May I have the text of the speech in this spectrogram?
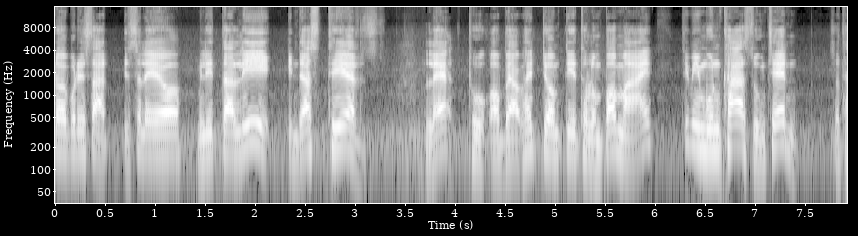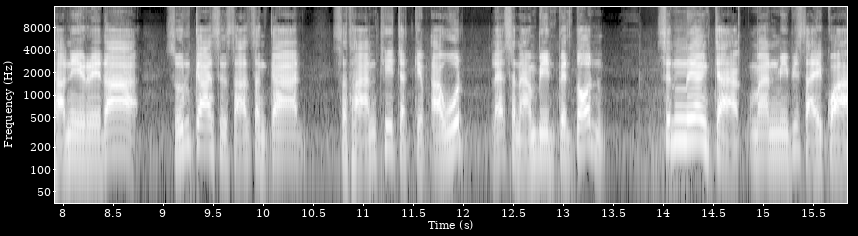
โดยบริษัท Israel Military Industries และถูกออกแบบให้โจมตีถล่มเป้าหมาย ที่มีมูลค่าสูงเช่น สถานีเรดาร์ศูนย์การสื่อสารสังการ สถานที่จัดเก็บอาวุธ และสนามบินเป็นต้น ซึ่งเนื่องจากมันมีพิสัยกว่า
